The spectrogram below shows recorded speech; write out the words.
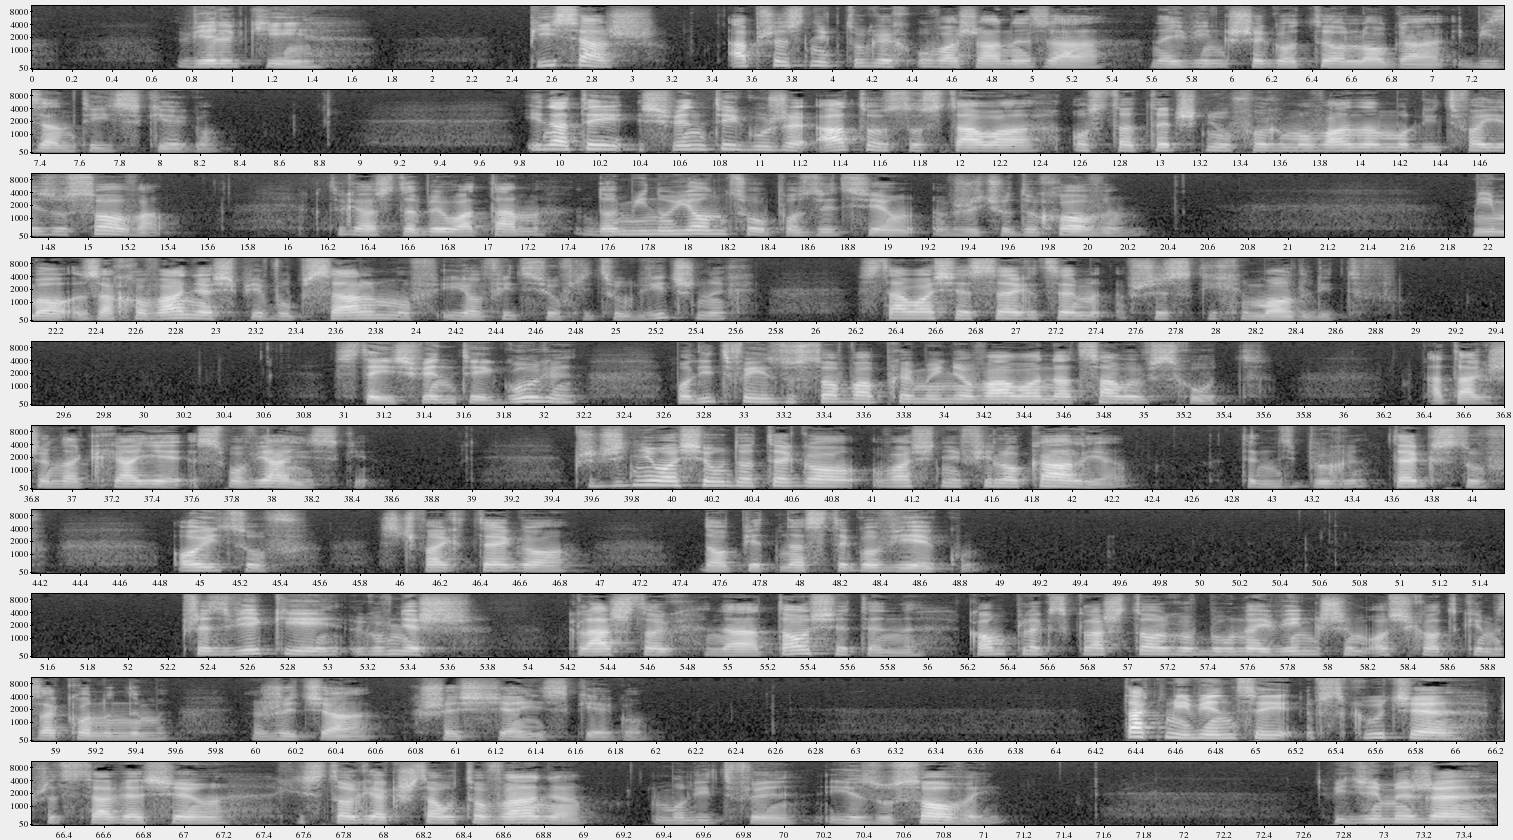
wielki pisarz, a przez niektórych uważany za największego teologa bizantyjskiego. I na tej świętej górze Atos została ostatecznie uformowana modlitwa Jezusowa, która zdobyła tam dominującą pozycję w życiu duchowym. Mimo zachowania śpiewu psalmów i oficjów liturgicznych, stała się sercem wszystkich modlitw. Z tej świętej góry modlitwa Jezusowa promieniowała na cały wschód, a także na kraje słowiańskie. Przyczyniła się do tego właśnie Filokalia, ten zbiór tekstów ojców z IV do XV wieku. Przez wieki również klasztor na Atosie, ten kompleks klasztorów był największym ośrodkiem zakonnym życia chrześcijańskiego. Tak mniej więcej w skrócie przedstawia się historia kształtowania modlitwy Jezusowej. Widzimy, że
